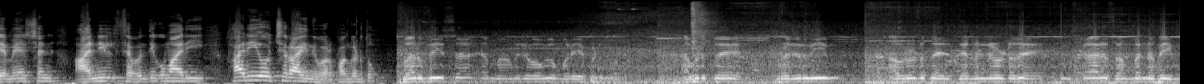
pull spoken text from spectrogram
രമേശൻ അനിൽ സെവന്തികുമാരി ഹരിയോച്ചിറ എന്നിവർ പങ്കെടുത്തു. രോഗം അവിടുത്തെ പ്രകൃതിയും അവരുടെ ജനങ്ങളുടെ സംസ്കാര സമ്പന്നതയും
